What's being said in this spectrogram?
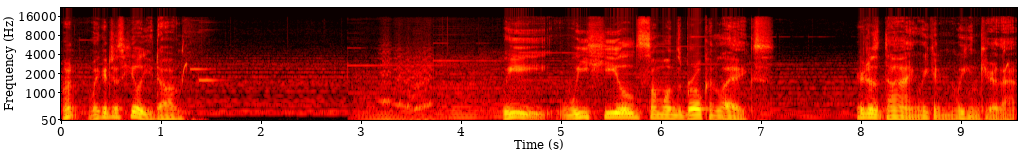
What? We could just heal you, dog. We we healed someone's broken legs. You're just dying. We can we can cure that.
